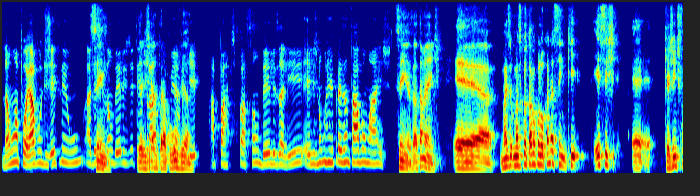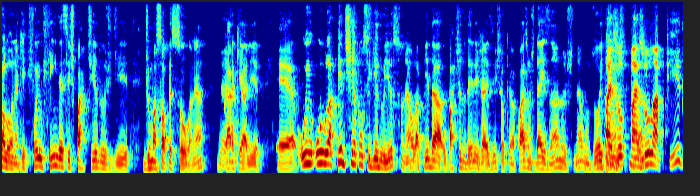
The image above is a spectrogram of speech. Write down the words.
não apoiavam de jeito nenhum a decisão Sim, deles de ter eles entrado entrar no governo. governo. a participação deles ali, eles não representavam mais. Sim, exatamente. É, mas, mas o que eu estava colocando é assim, que esses é, que a gente falou, né? Que foi o fim desses partidos de, de uma só pessoa, né? Do é. cara que é ali. É, o, o Lapid tinha conseguido isso, né? O Lapida, o partido dele já existe há, quase uns 10 anos, né? Uns 8 mas anos. O, mas né? o Lapid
